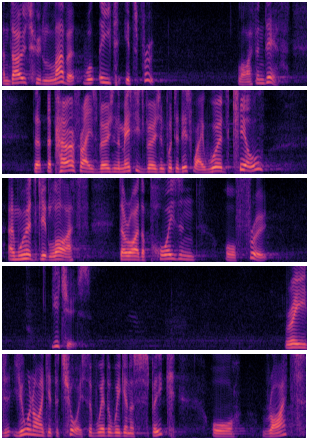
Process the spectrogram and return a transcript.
and those who love it will eat its fruit. Life and death. The, the paraphrase version, the message version puts it this way words kill and words give life. They're either poison or fruit. You choose. Read, you and I get the choice of whether we're going to speak or write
